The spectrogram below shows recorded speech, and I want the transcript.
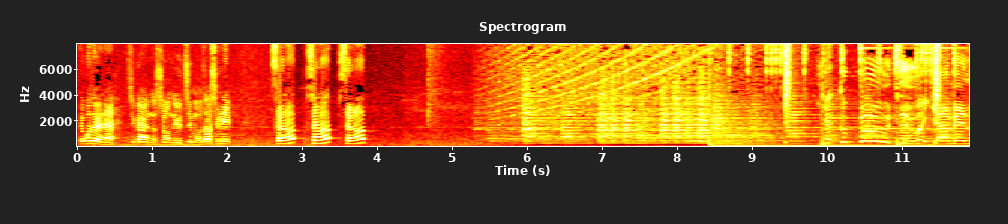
ということでね次回のショーの YouTube もお楽しみに。さよならさよならさよなら薬物はやめろ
